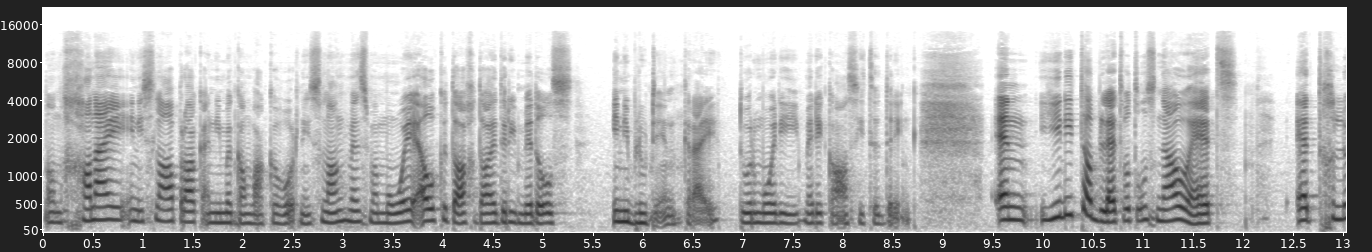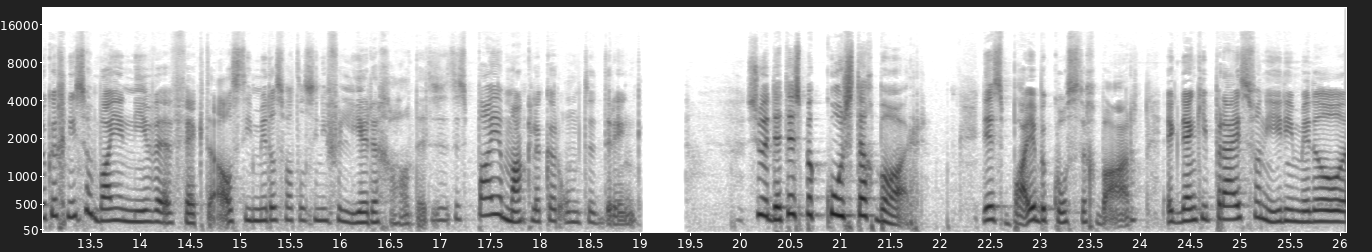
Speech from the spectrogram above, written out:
dan gaan hy in die slaap raak en nie meer kan wakker word nie. Solank mens maar mooi elke dag daai drie middels in die bloed in kry deur mooi die medikasie te drink. En hierdie tablet wat ons nou het, het gelukkig nie so baie neeweffekte as die middels wat ons in die verlede gehad het. Dus dit is baie makliker om te drink. So dit is bekostigbaar. Dit is baie bekostigbaar. Ek dink die prys van hierdie middel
